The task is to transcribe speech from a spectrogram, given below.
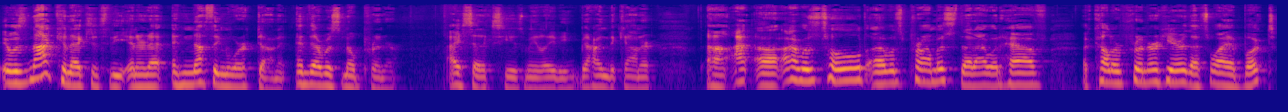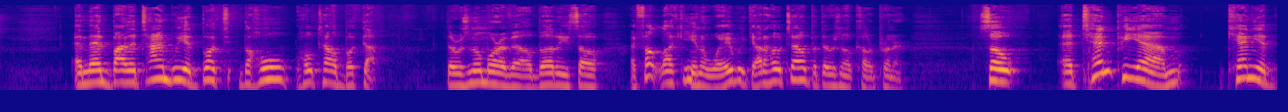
It was not connected to the internet and nothing worked on it. And there was no printer. I said, "Excuse me, lady behind the counter. Uh, I uh, I was told I was promised that I would have a color printer here. That's why I booked. And then by the time we had booked, the whole hotel booked up. There was no more availability. So I felt lucky in a way. We got a hotel, but there was no color printer. So at 10 p.m. Kenya,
